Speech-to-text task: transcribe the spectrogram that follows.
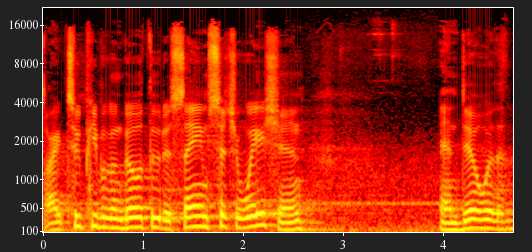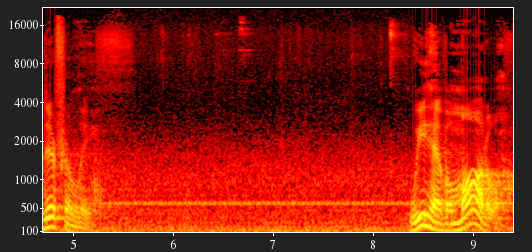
All right, two people can go through the same situation and deal with it differently. We have a model.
